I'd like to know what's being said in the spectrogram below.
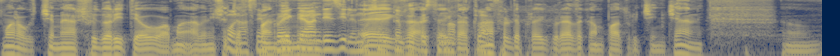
mă rog, ce mi-aș fi dorit eu, a venit și Bun, această pandemie. Bun, asta e un proiect pe ani de zile, nu exact, se întâmplă peste exact. noapte, Un astfel de proiect durează cam 4-5 ani. Um,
